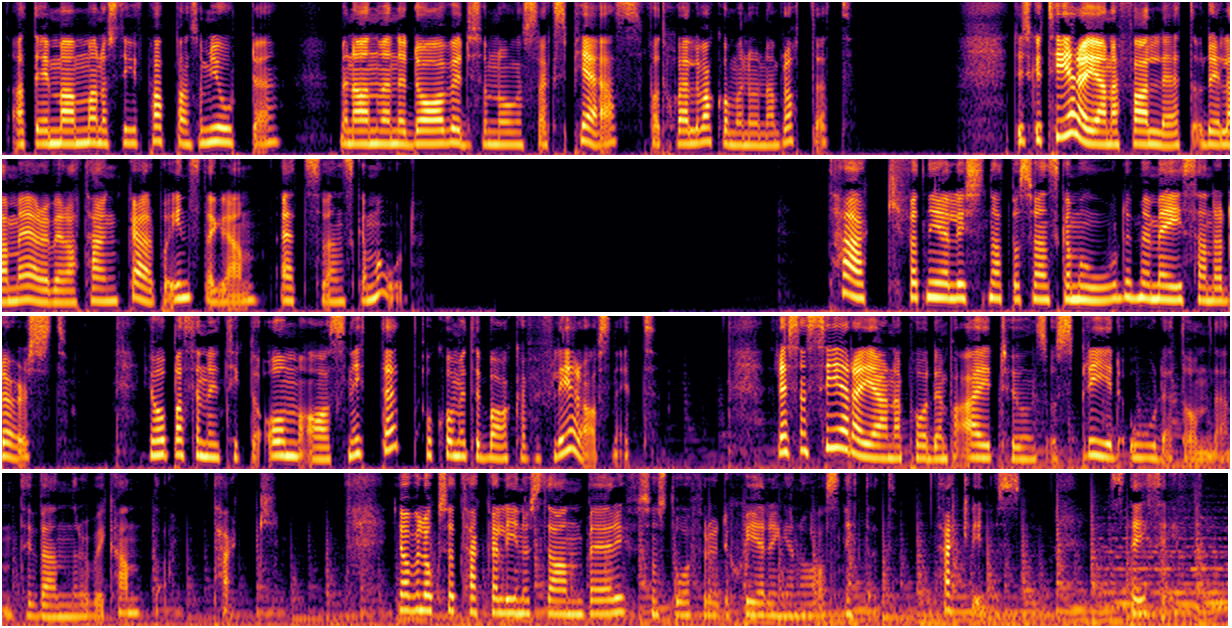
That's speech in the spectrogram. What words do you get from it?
att det är mamman och styvpappan som gjort det, men använder David som någon slags pjäs för att själva komma undan brottet? Diskutera gärna fallet och dela med er av era tankar på Instagram, ett svenska mord. Tack för att ni har lyssnat på Svenska mord med mig Sandra Durst. Jag hoppas att ni tyckte om avsnittet och kommer tillbaka för fler avsnitt. Recensera gärna podden på iTunes och sprid ordet om den till vänner och bekanta. Tack! Jag vill också tacka Linus Sandberg som står för redigeringen av avsnittet. Tack Linus! Stay safe!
